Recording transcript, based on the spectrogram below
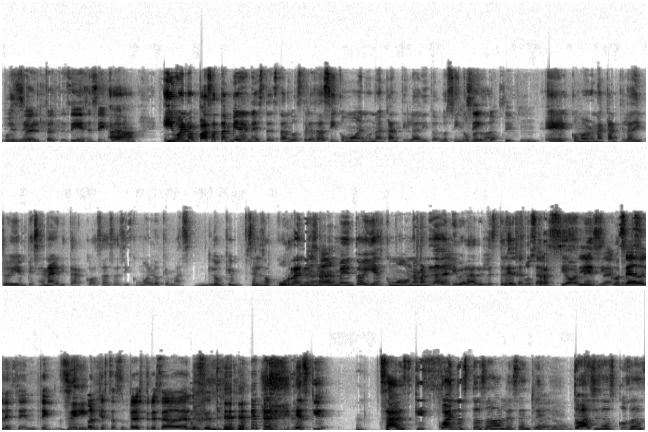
pues sí. Suéltate. Sí, sí, sí, claro. Y bueno, pasa también en este, están los tres así como en un acantiladito, los cinco, Los cinco, perdón. sí. Eh, como en un acantiladito y empiezan a gritar cosas así como lo que más, lo que se les ocurra en ese momento y es como una manera de liberar el estrés, frustraciones Sí, y cosas. De adolescente. Sí. Porque está súper estresada de adolescente. Es que, ¿sabes que Cuando estás adolescente, Claro. todas esas cosas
